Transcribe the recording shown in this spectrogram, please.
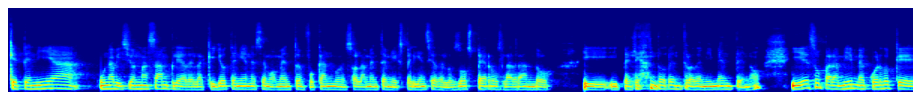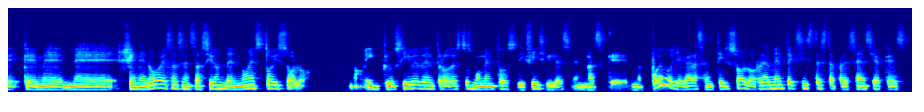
que tenía una visión más amplia de la que yo tenía en ese momento, enfocándome solamente en mi experiencia de los dos perros ladrando y, peleando dentro de mi mente, ¿no? Y eso para mí me acuerdo que, me, me, generó esa sensación de no estoy solo, inclusive dentro de estos momentos difíciles en los que me puedo llegar a sentir solo, realmente existe esta presencia que es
